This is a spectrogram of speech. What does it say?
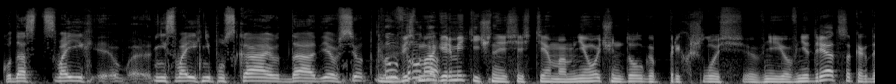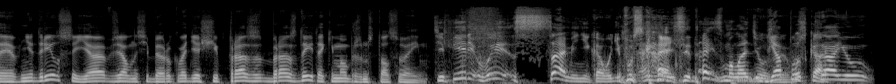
куда своих, э, не своих не пускают, да, где все... Весьма герметичная система. Мне очень долго пришлось в нее внедряться. Когда я внедрился, я взял на себя руководящие бразды и таким образом стал своим. Теперь вы сами никого не пускаете, да, из молодежи? Я Вот как? пускаю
